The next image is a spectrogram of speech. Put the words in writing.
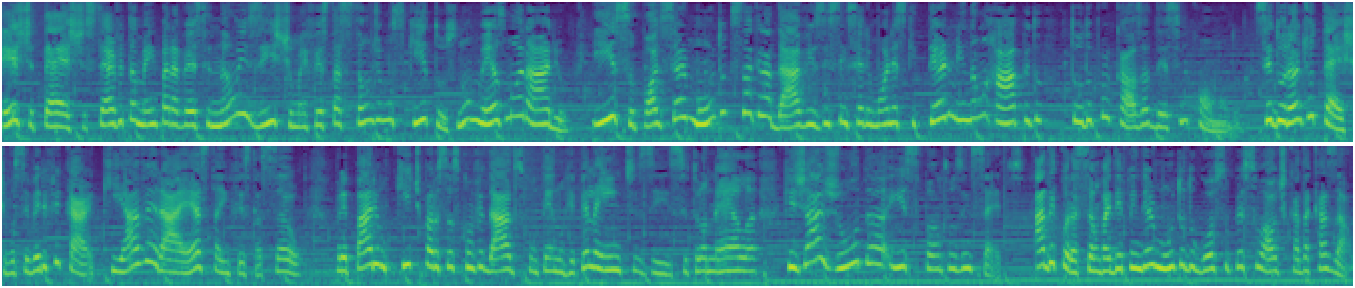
Este teste serve também para ver se não existe uma infestação de mosquitos no mesmo horário. Isso pode ser muito desagradável e existem cerimônias que terminam rápido tudo por causa desse incômodo. Se durante o teste você verificar que haverá esta infestação, prepare um kit para os seus convidados contendo repelentes e citronela, que já ajuda e espanta os insetos. A decoração vai depender muito do gosto pessoal de cada casal.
